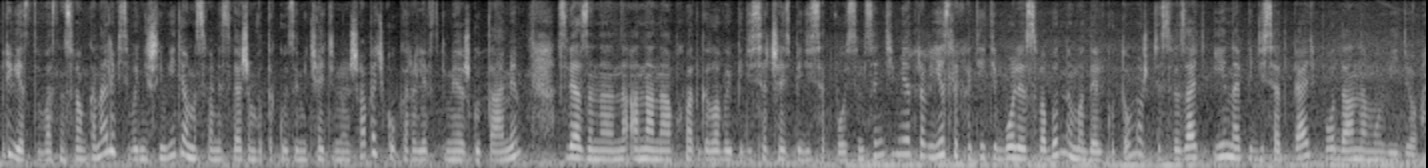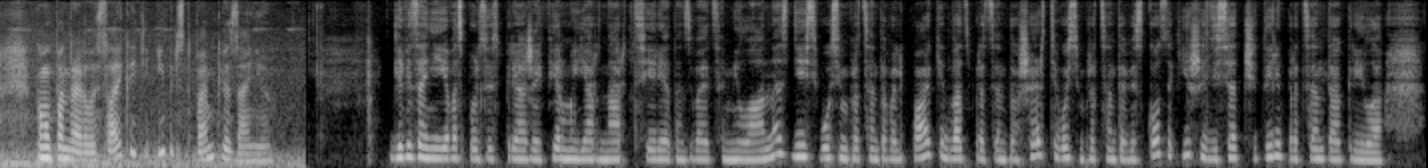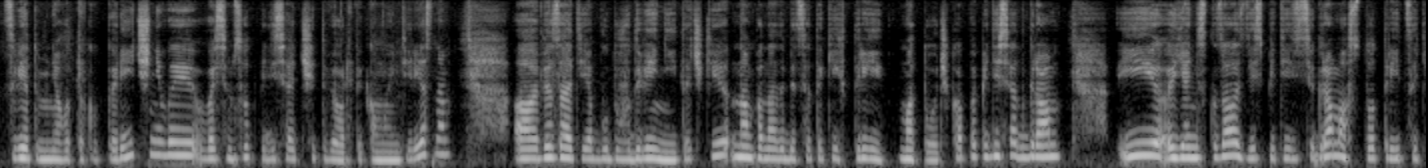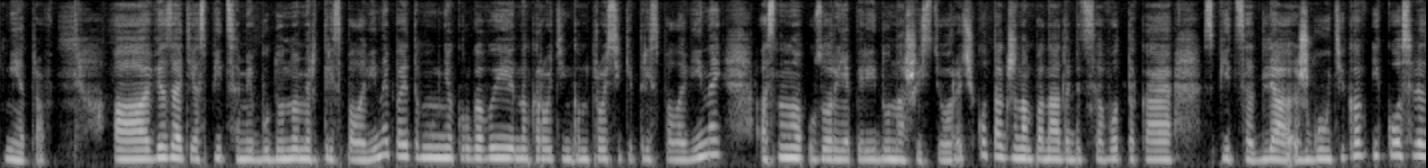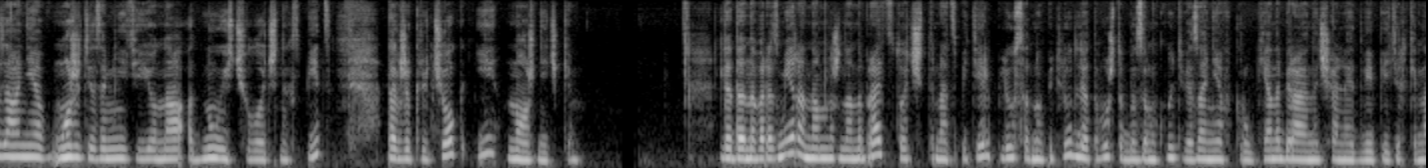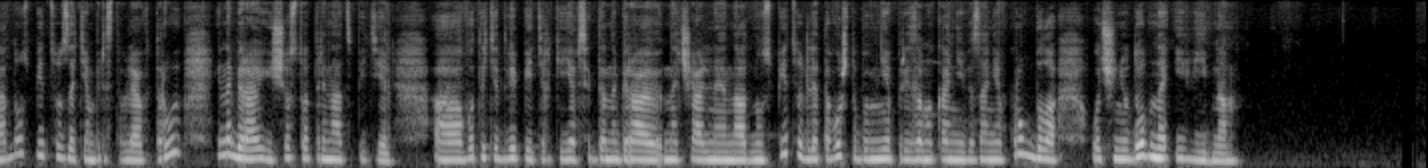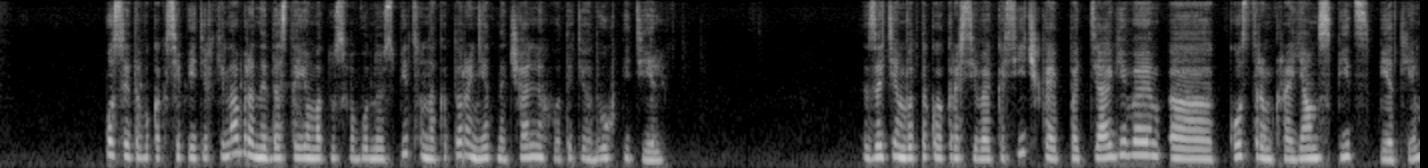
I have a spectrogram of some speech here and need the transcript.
Приветствую вас на своем канале. В сегодняшнем видео мы с вами свяжем вот такую замечательную шапочку королевскими жгутами. Связана она на обхват головы 56-58 сантиметров. Если хотите более свободную модельку, то можете связать и на 55 по данному видео. Кому понравилось, лайкайте и приступаем к вязанию. Для вязания я воспользуюсь пряжей фирмы Yarnart. Серия называется Милана. Здесь 8% альпаки, 20% шерсти, 8% вискозы и 64% акрила. Цвет у меня вот такой коричневый, 854, кому интересно. А, вязать я буду в две ниточки. Нам понадобится таких три моточка по 50 грамм. И я не сказала, здесь в 50 граммах 130 метров. А вязать я спицами буду номер три с половиной, поэтому у меня круговые на коротеньком тросике три с половиной. Основной узор я перейду на шестерочку. Также нам понадобится вот такая спица для жгутиков и кос вязания. Можете заменить ее на одну из чулочных спиц. Также крючок и ножнички. Для данного размера нам нужно набрать 114 петель плюс одну петлю для того, чтобы замкнуть вязание в круг. Я набираю начальные 2 петельки на одну спицу, затем приставляю вторую и набираю еще 113 петель. А, вот эти две петельки я всегда набираю начальные на одну спицу для того, чтобы мне при замыкании вязания в круг было очень удобно и видно. После того, как все петельки набраны, достаем одну свободную спицу, на которой нет начальных вот этих двух петель. Затем вот такой красивой косичкой подтягиваем э, к острым краям спиц петли.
